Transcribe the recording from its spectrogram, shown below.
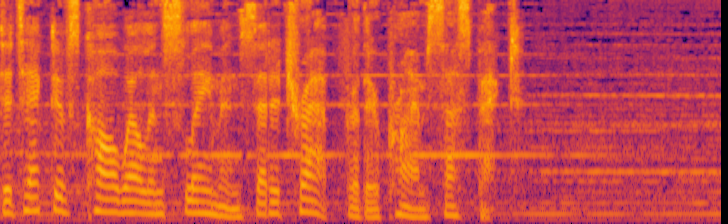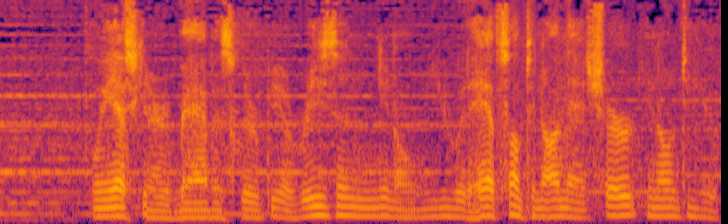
detectives Caldwell and Slayman set a trap for their prime suspect. We asked Eric Babis, would there be a reason, you know, you would have something on that shirt, you know, to your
